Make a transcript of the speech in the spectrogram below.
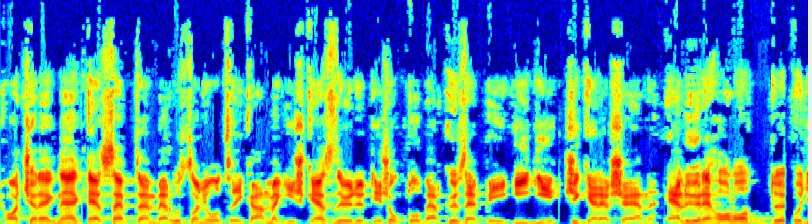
hadseregnek. Ez szeptember 28-án meg is kezdődött, és október közepéig sikeresen előre haladt, hogy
